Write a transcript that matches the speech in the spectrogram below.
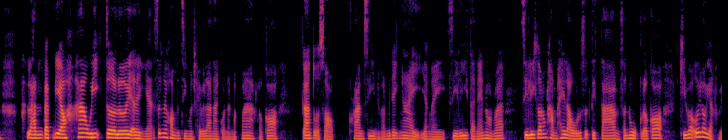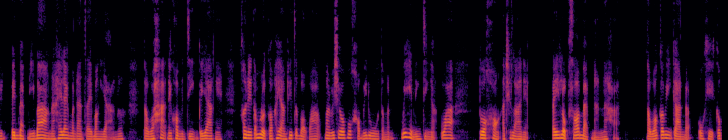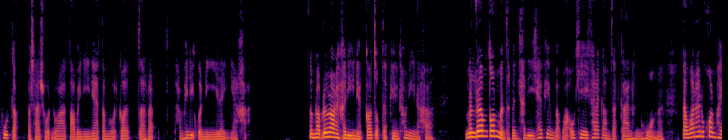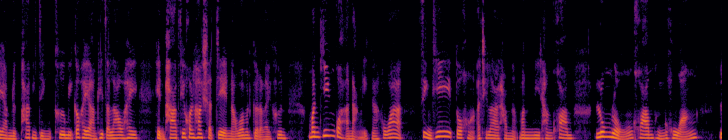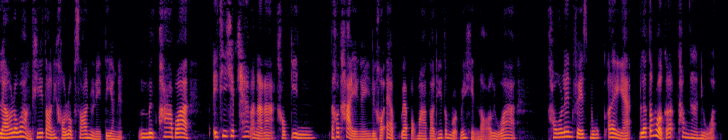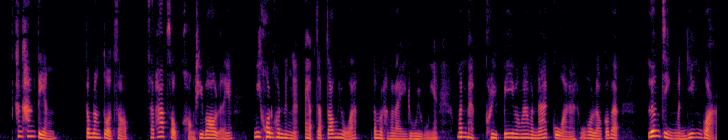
รันแป๊บเดียวห้าวิเจอเลยอะไรเงี้ย ซึ่งในความเป็นจริงมันใช้เวลานานกว่านั้นมาก ๆ แล้วก็การตรวจสอบครามซีนเนี่ยมันไม่ได้ง่ายอย่างในซีรีส์แต่แน่นอนว่า ซีรีส์ก็ต้องทำให้เรารู้สึกติดตามสนุก แล้วก็คิดว่าเอ้ยเราอยากเป็นเป็นแบบนี้บ้างนะ ให้แรงบันดาลใจบางอย่างเนอะแต่ว่าในความเป็นจริงก็ยากไงคราวนี้ตำรวจก็พยายามที่จะบอกว่ามันไม่ใช่ว่าพวกเขาไม่ดูแต่มันไม่เห็นจริง ๆอะว่าตัวของอัธิลาเนี่ยไปหลบซ่อนแบบนั้นนะคะ แต่ว่าก็มีการแบบโอเค ก็พูดกับประชาชนว่าต่อไปนี้เนี่ยตำรวจก็จะแบบทำให้ดีกว่านี้อะไรอย่างเงี้ยค่ะสำหรับเรื่องราวในคดีเนี่ยก็จบแต่เพียงเท่านี้นะคะ มันเริ่มต้นเหมือนจะเป็นคดีแค่เพียงแบบว่าโอเคฆาตกรรมจากการหึงหวงนะ แต่ว่าถ้าทุกคนพยายามนึกภาพจริง ๆ คือมิก็พยายามที่จะเล่าให้เห็นภาพที่ค่อนข้างชัดเจนนะว่ามันเกิดอะไรขึ้น มันยิ่งกว่าหนังอีกนะ เพราะว่าสิ่งที่ตัวของอธิลาทำเนี่ยมันมีทั้งความลุ่มหลง ความหึงหวง แล้วระหว่างที่ตอนที่เขาหลบซ่อนอยู่ในเตียงเนี่ย นึกภาพว่าไอ้ที่แคบๆอันนั้นอะเขากิน แล้วเขาถ่ายยังไง หรือเขาแอบแวบออกมาตอนที่ตำรวจไม่เห็นหรอหรือว่าเขาเล่น Facebook อะไรอย่างเงี้ย แล้วตำรวจก็ทำงานอยู่อะข้างๆเตียงกำลังตรวจสอบสภาพศพของทีบอลหรืออะไรเงี้ย มีคนคนหนึ่งอะแอบจับจ้องอยู่ว่าตำรวจทำอะไรดูอยู่เงี้ย มันแบบ creepy มากๆ มันน่ากลัวนะทุกคนแล้วก็แบบเรื่องจริงมันยิ่งกว่า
